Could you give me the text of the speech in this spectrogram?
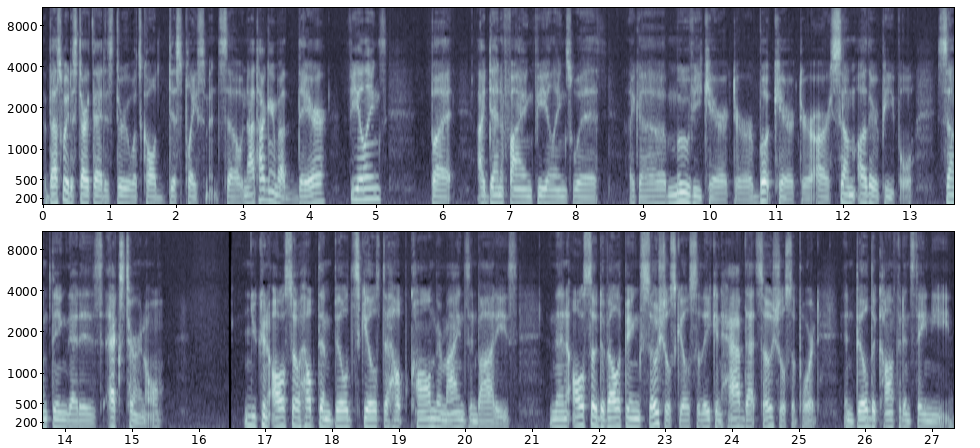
the best way to start that is through what's called displacement. So, not talking about their feelings, but identifying feelings with like a movie character or book character or some other people, something that is external. You can also help them build skills to help calm their minds and bodies. And then also developing social skills so they can have that social support and build the confidence they need.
